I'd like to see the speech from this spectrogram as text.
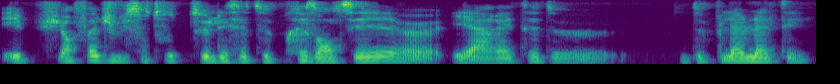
et puis en fait, je vais surtout te laisser te présenter et arrêter de, de blablater.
